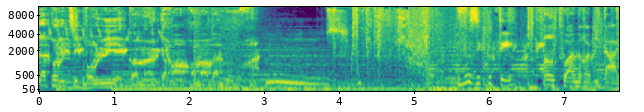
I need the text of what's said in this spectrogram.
La politique pour lui est comme un grand roman d'amour. Vous écoutez Antoine Robitaille,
